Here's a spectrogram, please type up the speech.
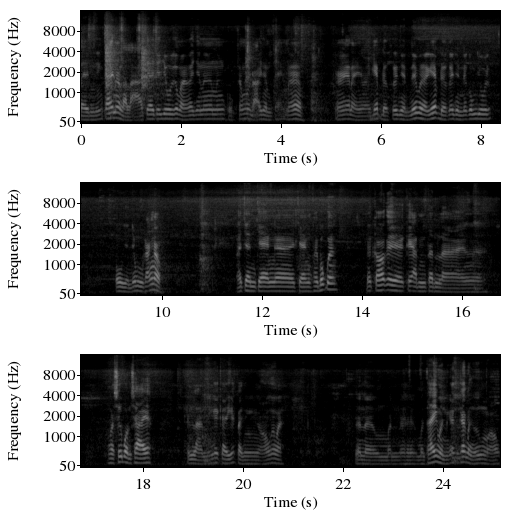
tìm những cái nó là lạ chơi cho vui các bạn ơi cho nó, nó cuộc sống nó đỡ nhàm chán nữa không? Cái này mà ghép được cái nhìn nếu mà ghép được cái nhìn nó cũng vui lắm. Ô nhìn giống con rắn không? Ở trên trang ờ, trang facebook á nó có cái cái anh tên là ờ, hoa sứ bonsai á. Anh làm những cái cây rất là ngộ các bạn. Nên là mình ờ, mình thấy mình rất, rất là ngưỡng mộ.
